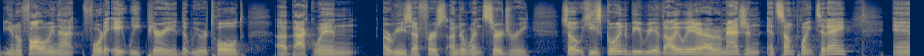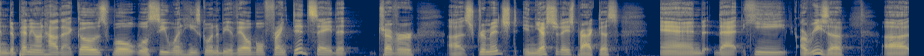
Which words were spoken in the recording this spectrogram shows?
you know, following that four to eight week period that we were told uh, back when Ariza first underwent surgery. So he's going to be reevaluated, I would imagine, at some point today. And depending on how that goes, we'll we'll see when he's going to be available. Frank did say that Trevor uh, scrimmaged in yesterday's practice, and that he Ariza uh,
